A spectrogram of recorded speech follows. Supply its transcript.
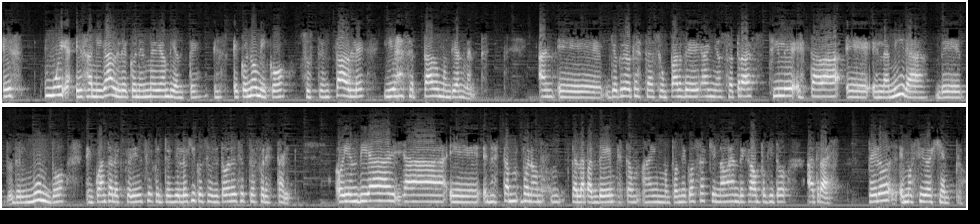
es muy es amigable con el medio ambiente, es económico, sustentable y es aceptado mundialmente. Eh, yo creo que hasta hace un par de años atrás Chile estaba eh, en la mira del mundo en cuanto a la experiencia del control biológico, sobre todo en el sector forestal. Hoy en día ya eh, está, bueno, está la pandemia, hay un montón de cosas que nos han dejado un poquito atrás, pero hemos sido ejemplo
